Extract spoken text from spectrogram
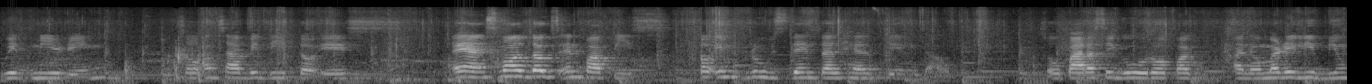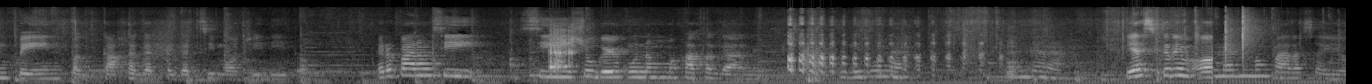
with mirroring. So, ang sabi dito is, ayan, small dogs and puppies. So, improves dental health din daw. So, para siguro pag, ano, ma-relieve yung pain pag kakagat-kagat si Mochi dito. Pero parang si, si Sugar yung unang makakagamit. Sige doon na. Saan ka na? Yes, cream on. Meron bang para sa'yo?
